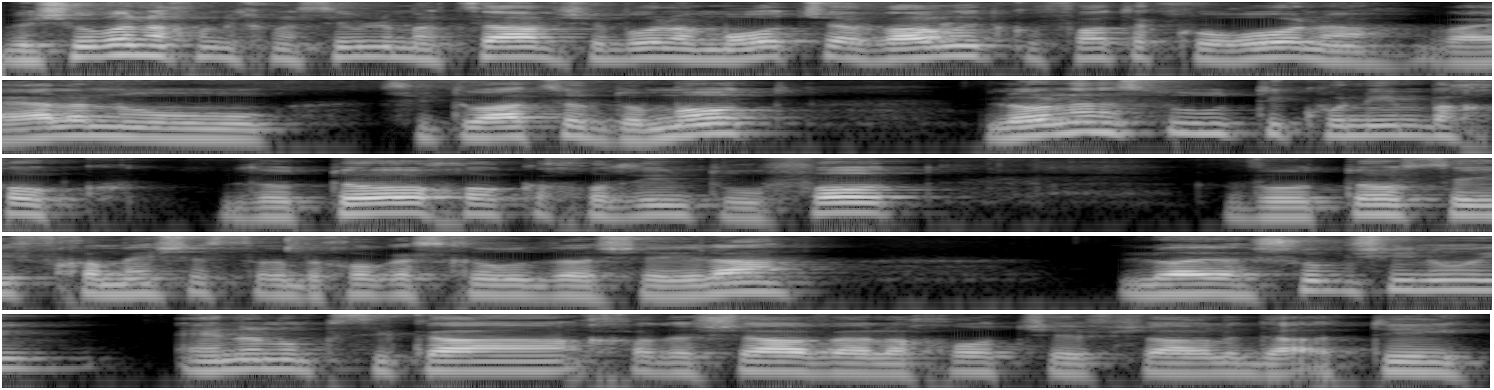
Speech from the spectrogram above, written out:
ושוב אנחנו נכנסים למצב שבו למרות שעברנו את תקופת הקורונה והיה לנו סיטואציות דומות, לא נעשו תיקונים בחוק. זה אותו חוק החוזים תרופות ואותו סעיף 15 בחוק השכירות והשאלה. לא היה שום שינוי, אין לנו פסיקה חדשה והלכות שאפשר לדעתי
